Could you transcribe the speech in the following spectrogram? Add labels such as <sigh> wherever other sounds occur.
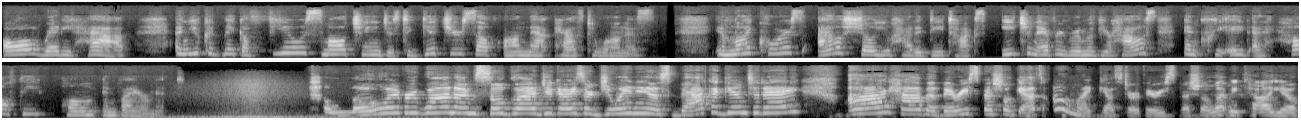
already have, and you could make a few small changes to get yourself on that path to wellness. In my course, I'll show you how to detox each and every room of your house and create a healthy home environment. Hello, everyone. I'm so glad you guys are joining us back again today. I have a very special guest. Oh, my guests are very special. Let me tell you.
